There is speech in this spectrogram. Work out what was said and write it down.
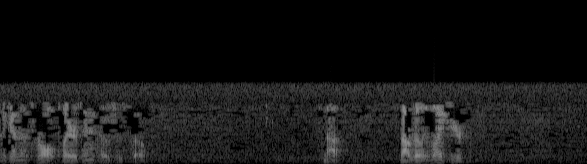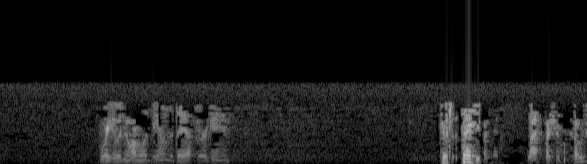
And again, that's for all players and coaches. So it's not really like you're where you would normally be on the day after a game. Good. Thank you. Last question for Coach.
